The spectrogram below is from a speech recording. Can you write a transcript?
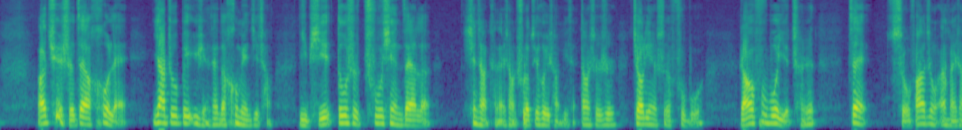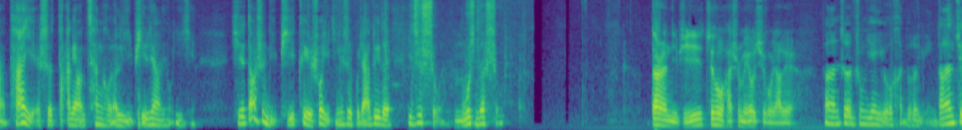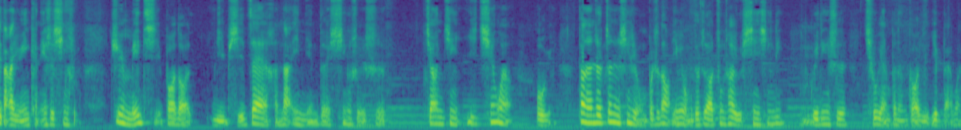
而确实在后来亚洲杯预选赛的后面几场，里皮都是出现在了现场看台上，除了最后一场比赛，当时是教练是傅博，然后傅博也承认，在首发的这种安排上，他也是大量参考了里皮这样的一种意见。其实当时里皮可以说已经是国家队的一只手了，无形的手。当然里皮最后还是没有去国家队。当然，这中间有很多的原因。当然，最大的原因肯定是薪水。据媒体报道，里皮在恒大一年的薪水是将近一千万欧元。当然，这真实薪水我们不知道，因为我们都知道中超有限薪令，规定是球员不能高于一百万。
